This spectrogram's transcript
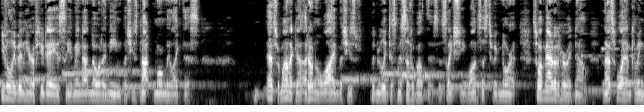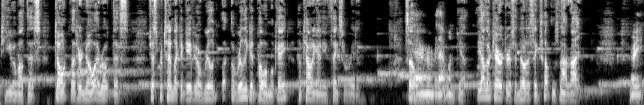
You've only been here a few days, so you may not know what I mean, but she's not normally like this. As for Monika, I don't know why, but she's been really dismissive about this. It's like she wants us to ignore it. So I'm mad at her right now. And that's why I'm coming to you about this. Don't let her know I wrote this. Just pretend like I gave you a real, a really good poem, okay? I'm counting on you. Thanks for reading. So, yeah, I remember that one. yeah, the other characters are noticing something's not right. Right.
